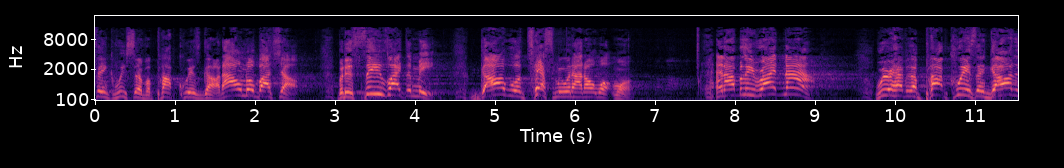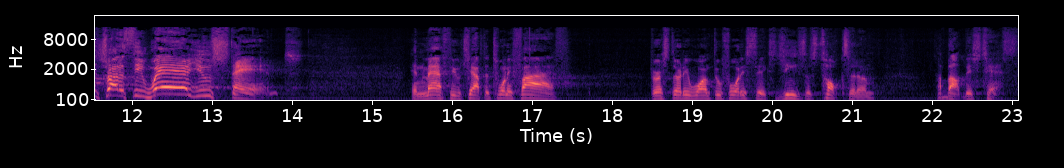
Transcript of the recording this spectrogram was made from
think we serve a pop quiz God. I don't know about y'all, but it seems like to me, God will test me when I don't want one. And I believe right now, we're having a pop quiz and God is trying to see where you stand. In Matthew chapter 25, verse 31 through 46, Jesus talks to them about this test.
